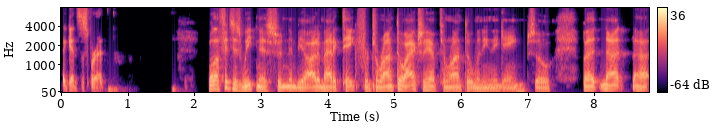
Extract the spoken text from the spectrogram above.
against the spread. Well, if it's his weakness, shouldn't it be an automatic take for Toronto? I actually have Toronto winning the game, so, but not uh,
